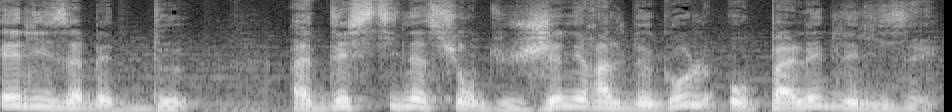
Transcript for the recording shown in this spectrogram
Élisabeth II à destination du général de Gaulle au palais de l'Élysée.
